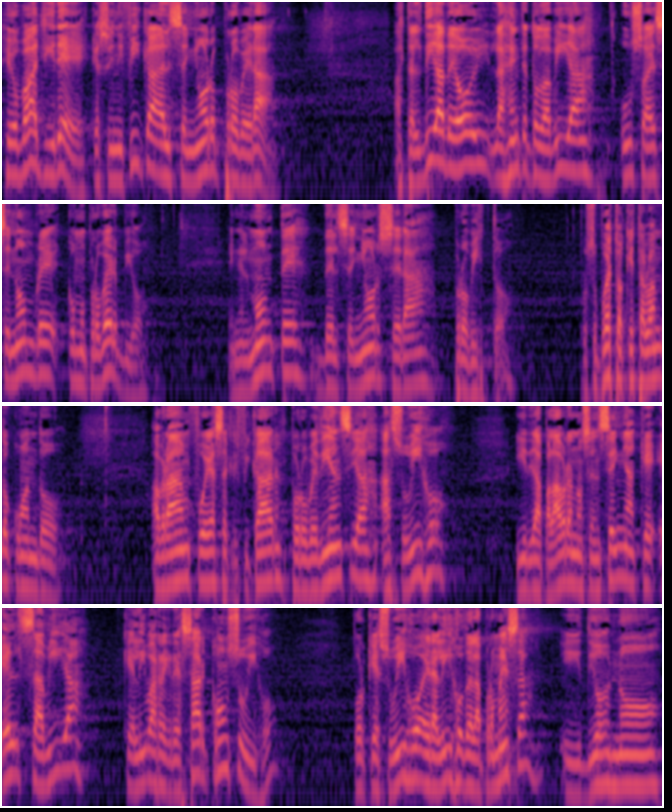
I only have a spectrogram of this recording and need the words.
Jehová Jireh, que significa el Señor proveerá. Hasta el día de hoy la gente todavía usa ese nombre como proverbio. En el monte del Señor será provisto. Por supuesto, aquí está hablando cuando Abraham fue a sacrificar por obediencia a su hijo y la palabra nos enseña que él sabía que él iba a regresar con su hijo, porque su hijo era el hijo de la promesa y Dios no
